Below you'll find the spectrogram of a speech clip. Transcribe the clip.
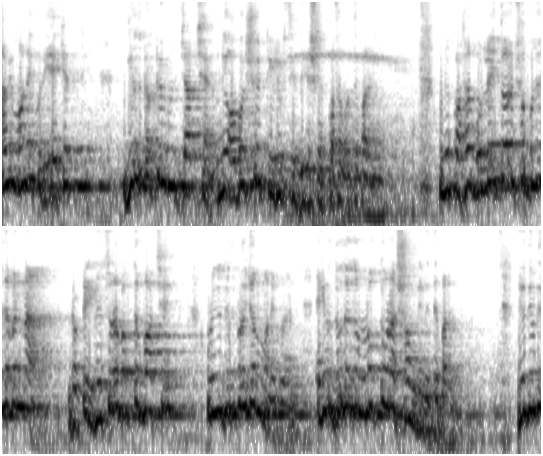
আমি মনে করি এক্ষেত্রে যেহেতু ডক্টর ইউনুস যাচ্ছেন, উনি অবশ্যই টিউলিপ সিদ্দিকের সঙ্গে কথা বলতে পারেন। উনি কথা বললেই তো সব বুঝে যাবেন না। ডক্টর ইউনুসেরও বক্তব্য আছে। উনি যদি প্রয়োজন মনে করেন, এখানে দু একজন লোক তো ওনার সঙ্গে নিতে পারেন। যদি উনি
